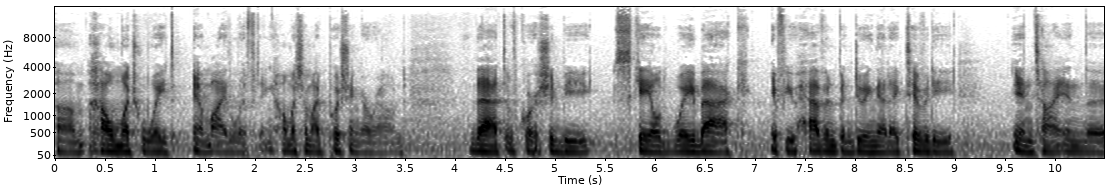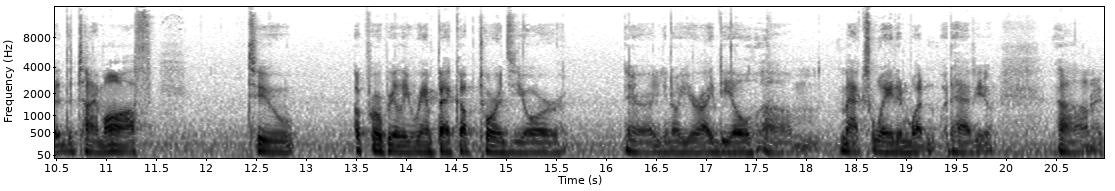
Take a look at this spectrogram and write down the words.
Um, yeah. how much weight am i lifting? How much am i pushing around? That of course should be scaled way back. If you haven't been doing that activity in time in the the time off to appropriately ramp back up towards your, uh, you know, your ideal um, max weight and what what have you. Um, right.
